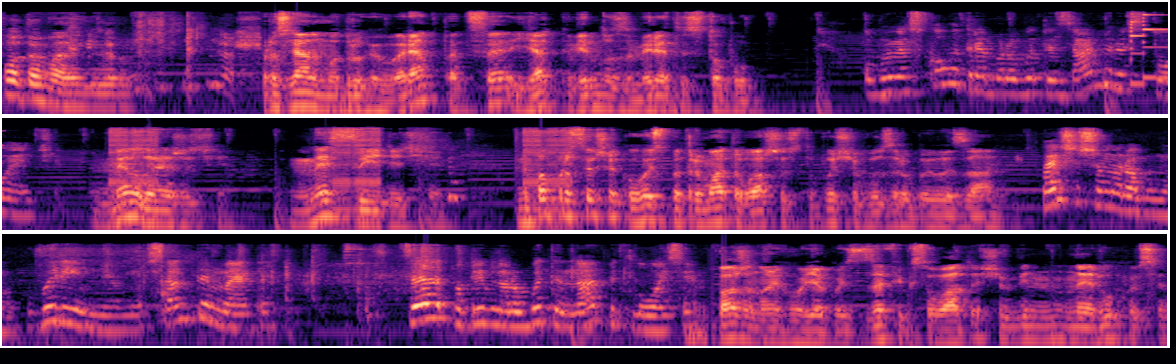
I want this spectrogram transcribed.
Фото менеджеру. Розглянемо другий варіант, а це як вірно заміряти стопу. Обов'язково треба робити заміри стоячи. Не лежачи, не сидячи, не попросивши когось потримати вашу стопу, щоб ви зробили замір. Перше, що ми робимо, вирівнюємо сантиметр. Це потрібно робити на підлозі. Бажано його якось зафіксувати, щоб він не рухався.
